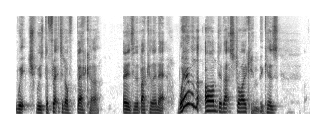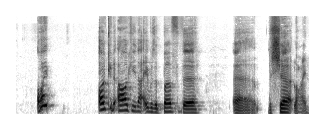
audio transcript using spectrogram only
which was deflected off Becker and into the back of the net. Where on the arm did that strike him? Because I I could argue that it was above the uh, the shirt line,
